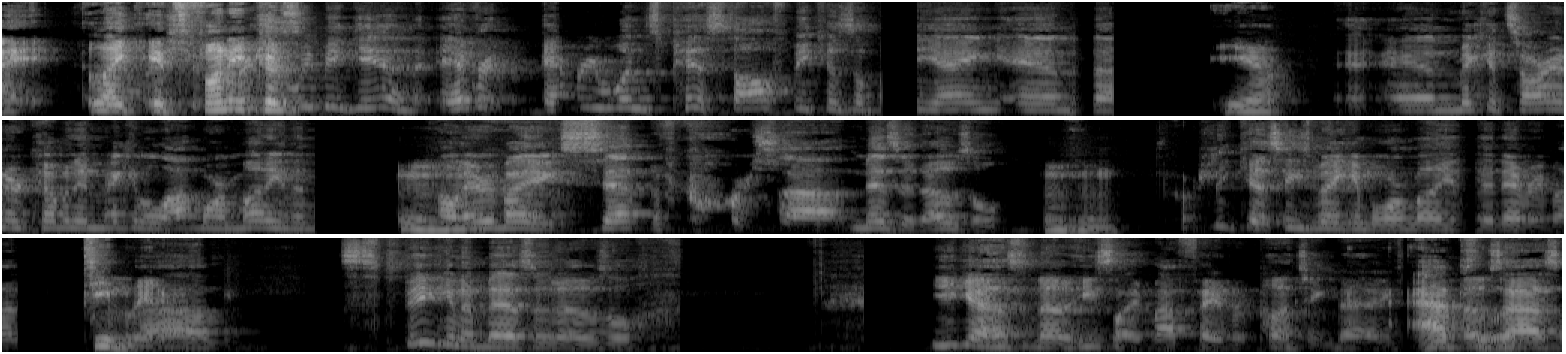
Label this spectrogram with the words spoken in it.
I like Where it's should- funny because we begin. Every everyone's pissed off because of Yang and uh, yeah, and Mkhitaryan are coming in making a lot more money than mhm, oh, everybody except of course uh, Mesut Ozil mhm, because he's making more money than everybody. team leader. Um, speaking of Mesut Ozil, you guys know he's like my favorite punching bag. Absolutely. Those eyes,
